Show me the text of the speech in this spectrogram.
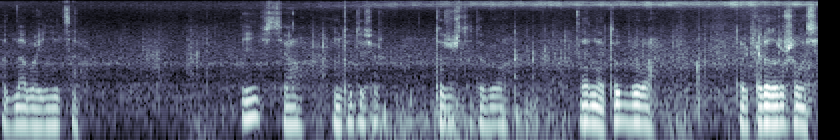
Одна бойница. И все. Ну тут еще тоже что-то было. Наверное, тут было. Только разрушилось.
